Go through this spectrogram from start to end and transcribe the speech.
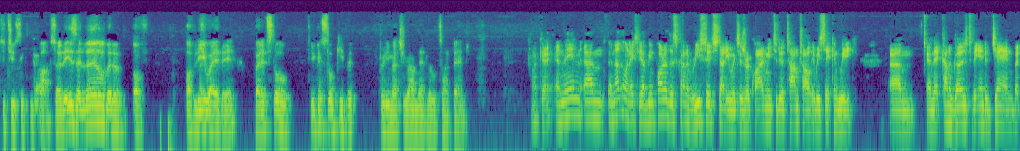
to 265. So there is a little bit of, of, of leeway there, but it's still, you can still keep it pretty much around that little tight band. Okay. And then um, another one, actually, I've been part of this kind of research study, which has required me to do a time trial every second week. Um, and that kind of goes to the end of Jan. But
